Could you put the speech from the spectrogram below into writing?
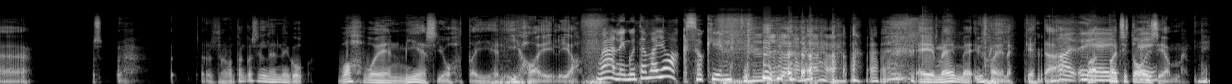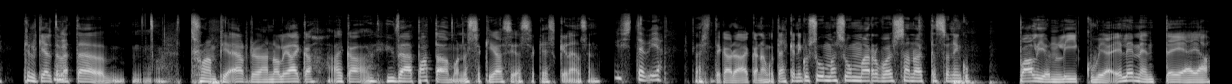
ää, sanotaanko silleen niin kuin vahvojen miesjohtajien ihailija. Vähän niin kuin tämä jaksokin. ei, me emme ihaile ketään, Ai, ei, paitsi toisiamme. Ei. Niin. Kyllä kieltämättä Trump ja Erdogan oli aika, aika hyvää pataa monessakin asiassa keskenään sen. Ystäviä presidenttikauden aikana, mutta ehkä niin kuin summa summarum voisi sanoa, että tässä on niin kuin paljon liikkuvia elementtejä ja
